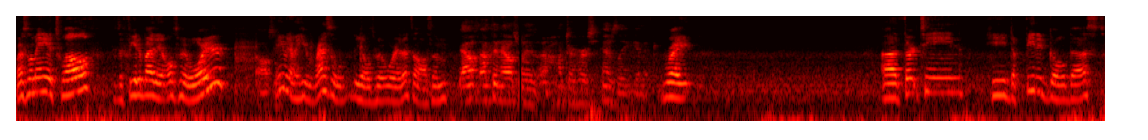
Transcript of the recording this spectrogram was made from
WrestleMania 12 was defeated by the Ultimate Warrior. I Awesome. didn't even know he wrestled the Ultimate Warrior. That's awesome. That was, I think that was when his Hunter Hearst Helmsley gimmick. Right. Uh, 13, he defeated Goldust.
